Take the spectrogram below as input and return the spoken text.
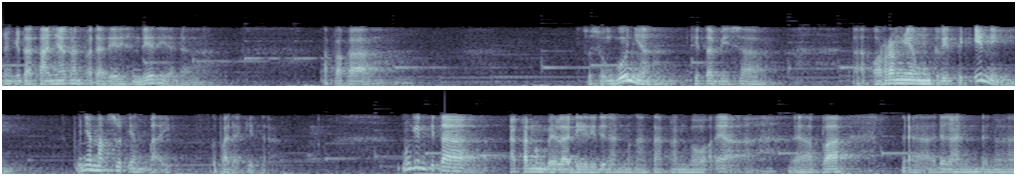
yang kita tanyakan pada diri sendiri adalah apakah sesungguhnya kita bisa uh, orang yang mengkritik ini punya maksud yang baik kepada kita. Mungkin kita akan membela diri dengan mengatakan bahwa ya, ya apa ya, dengan dengan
